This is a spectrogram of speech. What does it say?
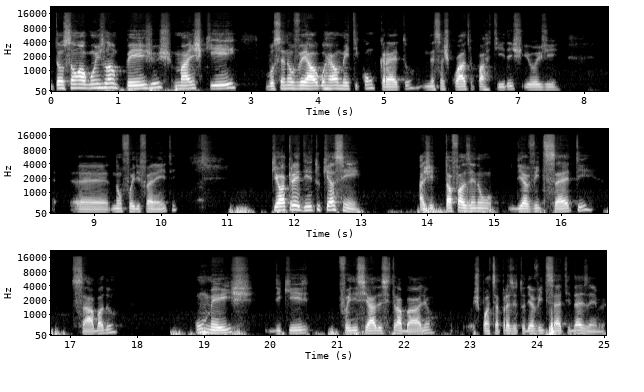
Então são alguns lampejos, mas que você não vê algo realmente concreto nessas quatro partidas, e hoje é, não foi diferente. Que eu acredito que assim, a gente está fazendo dia 27, sábado, um mês de que foi iniciado esse trabalho o esporte se apresentou dia 27 de dezembro.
